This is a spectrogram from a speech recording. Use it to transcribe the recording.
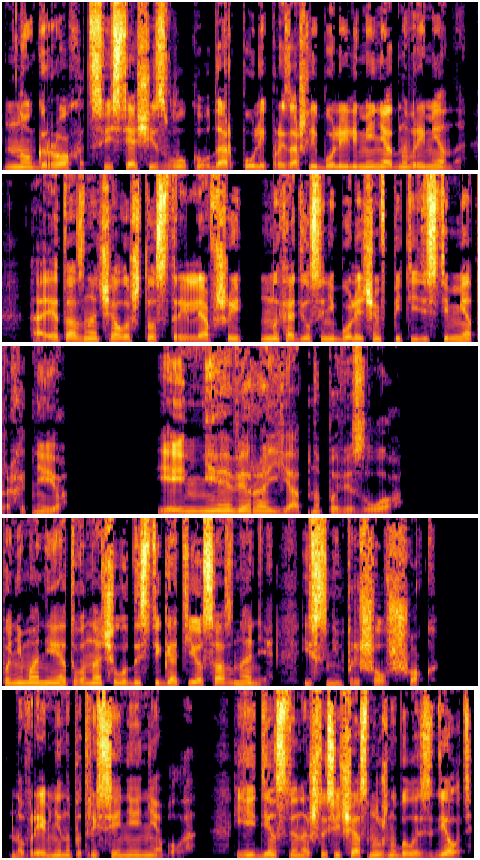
Но грохот, свистящий звук и удар пули произошли более или менее одновременно, а это означало, что стрелявший находился не более чем в 50 метрах от нее. Ей невероятно повезло. Понимание этого начало достигать ее сознания, и с ним пришел шок. Но времени на потрясение не было. Единственное, что сейчас нужно было сделать,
